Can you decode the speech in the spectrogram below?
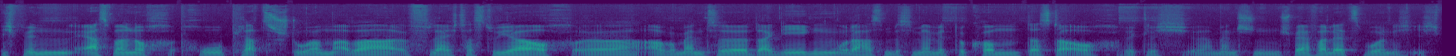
ich bin erstmal noch pro Platzsturm, aber vielleicht hast du ja auch äh, Argumente dagegen oder hast ein bisschen mehr mitbekommen, dass da auch wirklich äh, Menschen schwer verletzt wurden. Ich, ich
